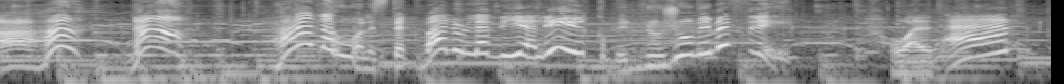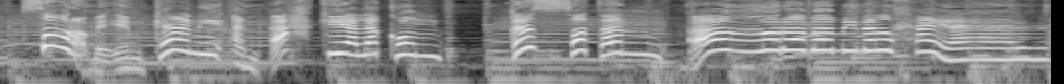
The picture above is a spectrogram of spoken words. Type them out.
آها! نعم! هذا هو الاستقبال الذي يليق بالنجوم مثلي. والآن صار بإمكاني أن أحكي لكم قصة أغرب من الخيال.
